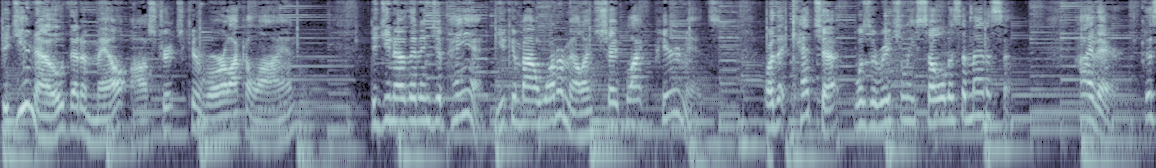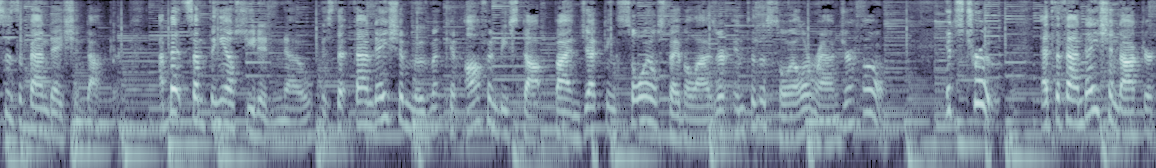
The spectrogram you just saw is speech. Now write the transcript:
Did you know that a male ostrich can roar like a lion? Did you know that in Japan you can buy watermelons shaped like pyramids? Or that ketchup was originally sold as a medicine? Hi there, this is the Foundation Doctor. I bet something else you didn't know is that foundation movement can often be stopped by injecting soil stabilizer into the soil around your home. It's true. At the Foundation Doctor,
